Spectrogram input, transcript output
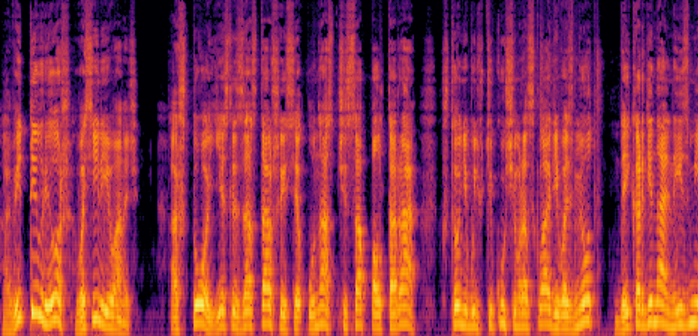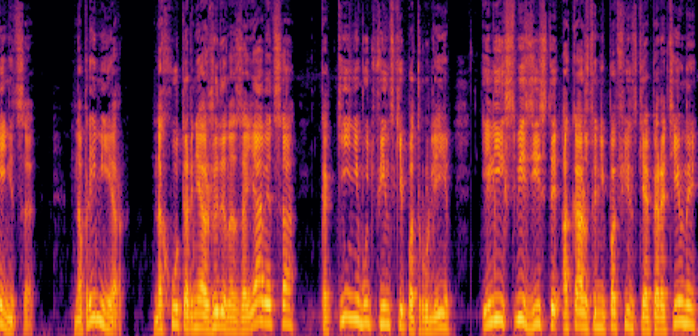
а ведь ты врешь, Василий Иванович. А что, если за оставшиеся у нас часа полтора что-нибудь в текущем раскладе возьмет, да и кардинально изменится? Например, на хутор неожиданно заявятся какие-нибудь финские патрули, или их связисты окажутся не по-фински оперативны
